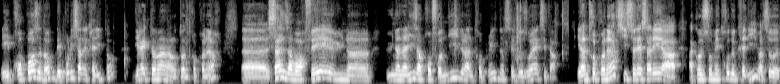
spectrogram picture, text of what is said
Et il propose donc des polices de crédit directement à l'auto-entrepreneur euh, sans avoir fait une, analyse approfondie de l'entreprise, de ses besoins, etc. Et l'entrepreneur, s'il se laisse aller à, à, consommer trop de crédit, va se,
